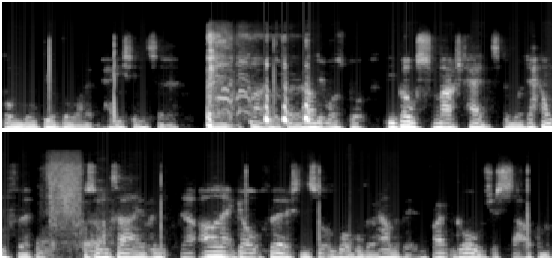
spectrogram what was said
bundled the other one at pace into. I don't know, I can't remember which way around it was, but they both smashed heads and were down for, for some time. And uh, Arnett got up first and sort of wobbled around a bit, and Frank Gore was just sat up on the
